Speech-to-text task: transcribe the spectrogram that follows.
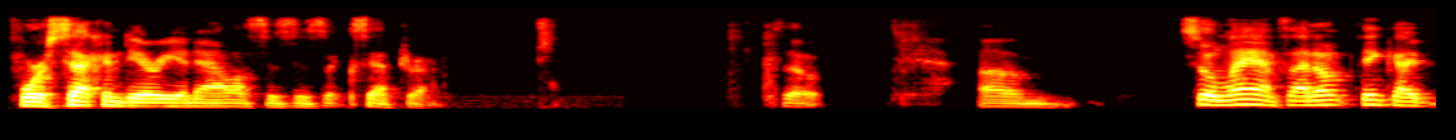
for secondary analysis etc so um, so Lance, I don't think I've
